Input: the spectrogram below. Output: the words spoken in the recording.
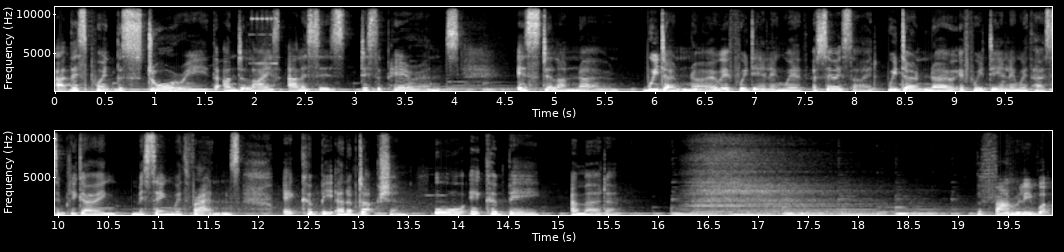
At this point, the story that underlies Alice's disappearance is still unknown. We don't know if we're dealing with a suicide. We don't know if we're dealing with her simply going missing with friends. It could be an abduction or it could be a murder. The family were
